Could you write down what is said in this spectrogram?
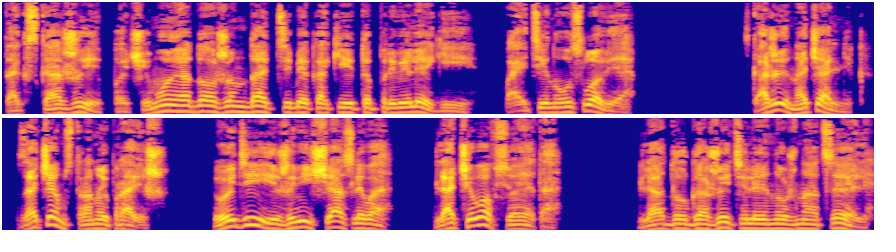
Так скажи, почему я должен дать тебе какие-то привилегии, пойти на условия. Скажи, начальник, зачем страной правишь? Уйди и живи счастливо. Для чего все это? Для долгожителей нужна цель,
